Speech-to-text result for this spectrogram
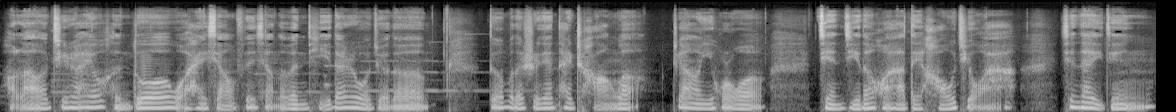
好了，其实还有很多我还想分享的问题，但是我觉得嘚啵的时间太长了，这样一会儿我剪辑的话得好久啊。现在已经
